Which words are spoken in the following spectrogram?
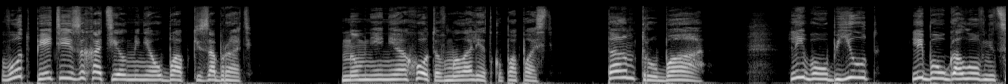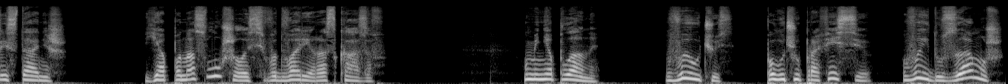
Вот Петя и захотел меня у бабки забрать. Но мне неохота в малолетку попасть. Там труба. Либо убьют, либо уголовницей станешь. Я понаслушалась во дворе рассказов. У меня планы. Выучусь, получу профессию, выйду замуж,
